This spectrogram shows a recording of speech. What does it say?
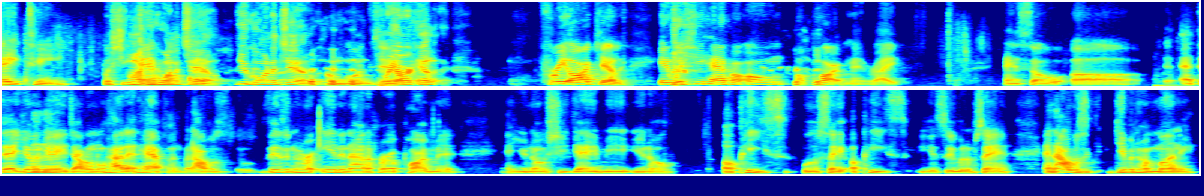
18, but she Oh, had you going to jail? You going to jail? I'm going to jail. Free R. Kelly. Free R. Kelly. Anyway, she had her own apartment, right? And so uh at that young age, I don't know how that happened, but I was visiting her in and out of her apartment, and you know, she gave me, you know, a piece. We'll say a piece. You see what I'm saying? And I was giving her money,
